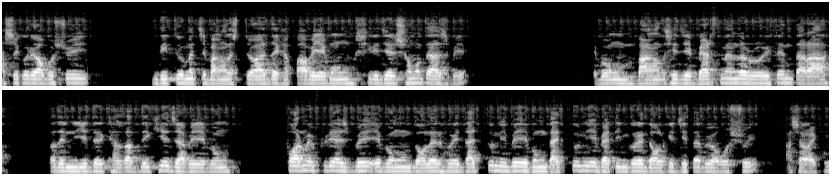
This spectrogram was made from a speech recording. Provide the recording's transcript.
আশা করি অবশ্যই দ্বিতীয় ম্যাচে বাংলাদেশ জয়ের দেখা পাবে এবং সিরিজের সমতে আসবে। এবং বাংলাদেশের যে ব্যাটসম্যানরা রয়েছেন, তারা তাদের নিজেদের খেলাটা দেখিয়ে যাবে এবং ফর্মে ফিরে আসবে এবং দলের হয়ে দায়িত্ব নেবে এবং দায়িত্ব নিয়ে ব্যাটিং করে দলকে জেতাবে অবশ্যই। আশা রাখি।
